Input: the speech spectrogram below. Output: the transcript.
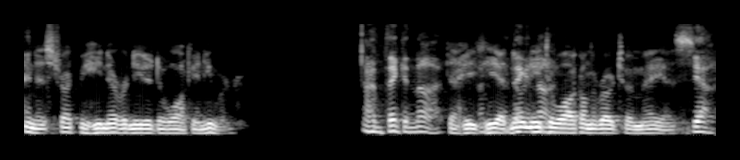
And it struck me he never needed to walk anywhere. I'm thinking not. Yeah, he, he had I'm no need to walk on the road to Emmaus. Yeah.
